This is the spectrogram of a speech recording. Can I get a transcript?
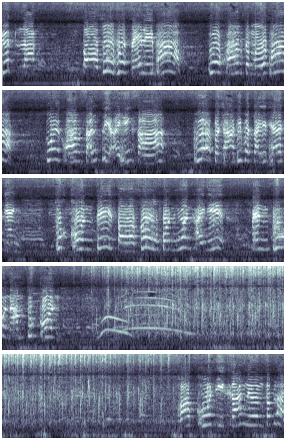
ยึดหลักต่อสู้เพื่อเสรีภาพ เพื่อความเสมอภาค ด้วยความสันติอหิงสา เพื่อประชาธิปไตยที่แท้จริง ทุกคนที่ต่อสู้บนเงื่อนไขนี้ เป็นผู้นำทุกคน ขอบคุณอีกครั้งหนึ่งสำหรับ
